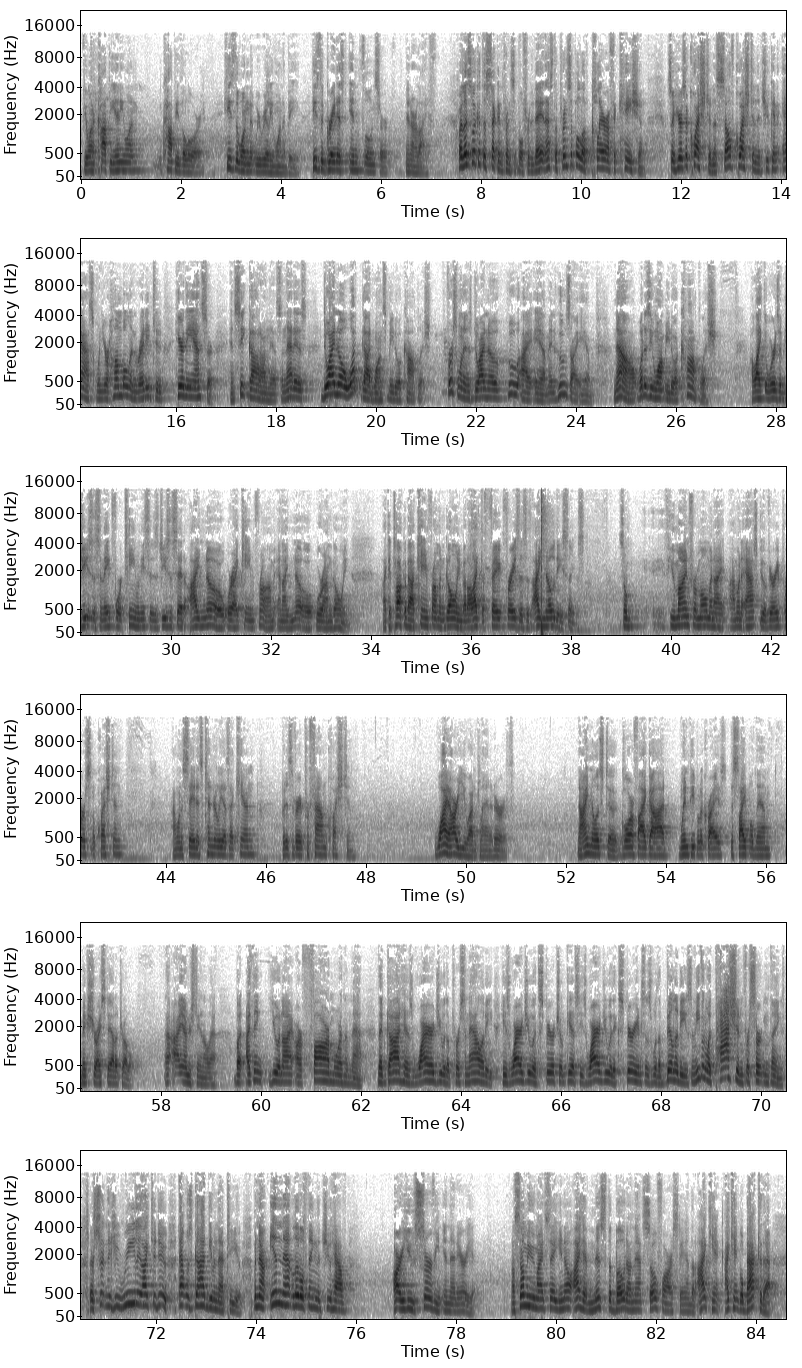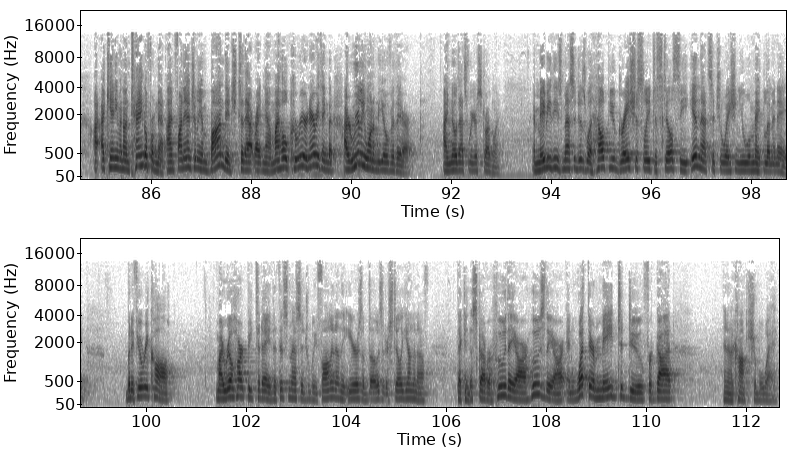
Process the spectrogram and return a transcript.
If you want to copy anyone, copy the Lord. He's the one that we really want to be. He's the greatest influencer in our life. All right, let's look at the second principle for today, and that's the principle of clarification. So here's a question, a self question that you can ask when you're humble and ready to hear the answer and seek God on this, and that is Do I know what God wants me to accomplish? First one is Do I know who I am and whose I am? Now, what does He want me to accomplish? I like the words of Jesus in 8:14 when he says Jesus said, "I know where I came from and I know where I'm going." I could talk about came from and going, but I like the fa- phrase this is I know these things. So if you mind for a moment, I, I'm going to ask you a very personal question. I want to say it as tenderly as I can, but it's a very profound question. Why are you on planet Earth? Now, I know it's to glorify God, win people to Christ, disciple them, make sure I stay out of trouble. I understand all that. But I think you and I are far more than that. That God has wired you with a personality. He's wired you with spiritual gifts. He's wired you with experiences, with abilities, and even with passion for certain things. There's certain things you really like to do. That was God giving that to you. But now, in that little thing that you have, are you serving in that area? Now, some of you might say, you know, I have missed the boat on that so far, Stan, that I can't, I can't go back to that. I, I can't even untangle from that. I'm financially in bondage to that right now, my whole career and everything, but I really want to be over there. I know that's where you're struggling. And maybe these messages will help you graciously to still see in that situation you will make lemonade. But if you'll recall, my real heartbeat today that this message will be falling on the ears of those that are still young enough that can discover who they are, whose they are, and what they're made to do for God in an accomplishable way.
